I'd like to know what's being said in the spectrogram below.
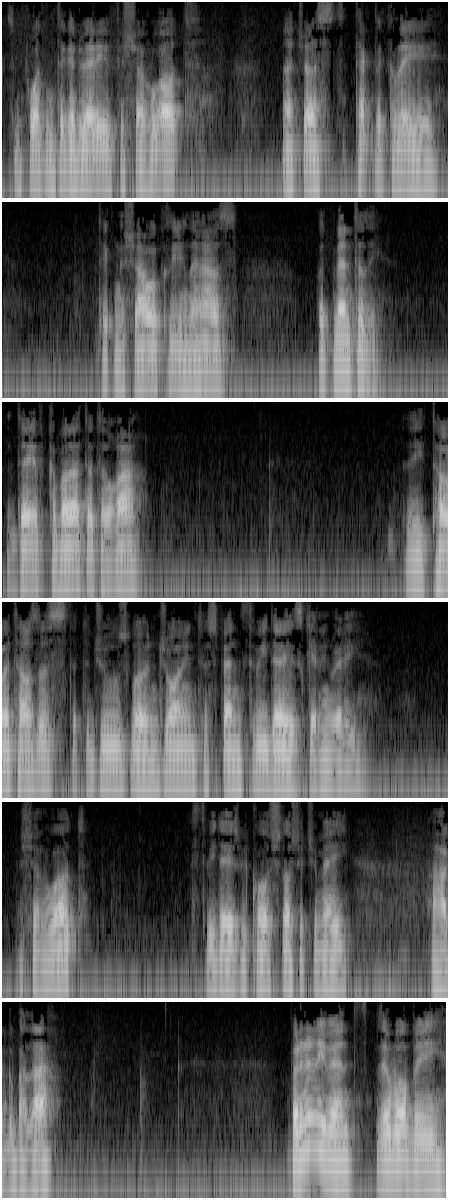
It's important to get ready for Shavuot not just technically taking a shower, cleaning the house, but mentally. The day of Kabbalat Torah, the Torah tells us that the Jews were enjoined to spend three days getting ready for Shavuot. Three days we call Shloshet Yemei HaHagbalah. But in any event, there will be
